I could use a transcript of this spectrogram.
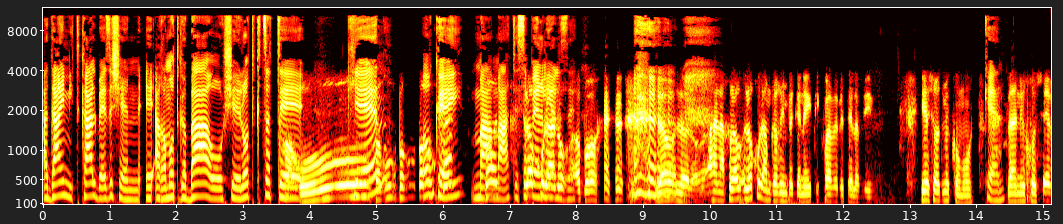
עדיין נתקל באיזה שהן אה, הרמות גבה, או שאלות קצת... ברור, כן? ברור, ברור, ברור. אוקיי, כן. מה, בוא, מה, תספר לא לי כולנו, על זה. בוא, לא, לא, לא, אנחנו לא, לא כולם גרים בגני תקווה ובתל אביב. יש עוד מקומות. כן. ואני חושב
